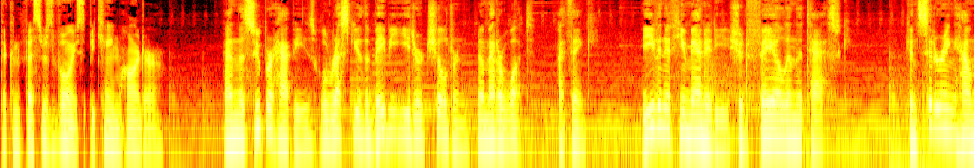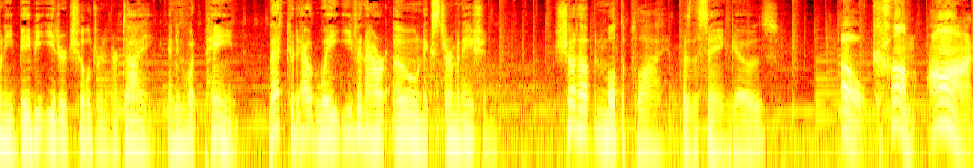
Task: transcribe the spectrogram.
The confessor's voice became harder. And the super happies will rescue the baby eater children no matter what, I think. Even if humanity should fail in the task. Considering how many baby eater children are dying and in what pain, that could outweigh even our own extermination. Shut up and multiply, as the saying goes. Oh, come on!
